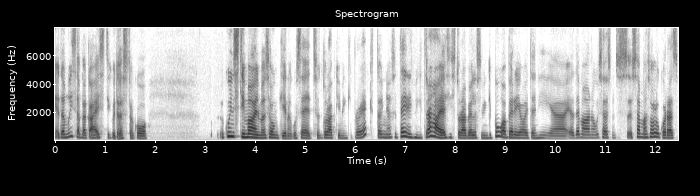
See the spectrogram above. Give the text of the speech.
ja ta mõistab väga hästi, kuidas nagu äh, kunstimaailmas ongi nagu see, et sul tulebki mingi projekt, on ju, sa teenid mingit raha ja siis tuleb jälle see mingi põuaperiood ja nii ja, ja tema nagu selles mõttes samas olukorras.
